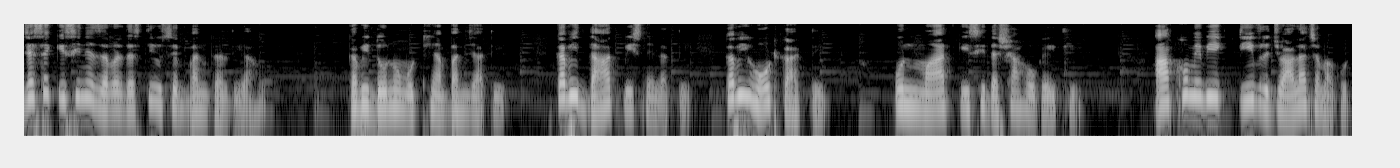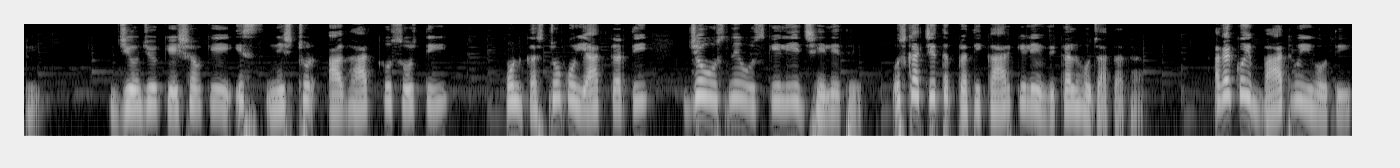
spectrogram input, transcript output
जैसे किसी ने ज़बरदस्ती उसे बंद कर दिया हो। कभी दोनों मुट्ठियाँ बन जाती, कभी दांत पीसने लगती, कभी होठ काटती। उन्माद की सी दशा हो गई थी। आँखों में भी एक तीव्र ज्वाला चमक उठी। ज्यो ज्यो केशव के इस निष्ठुर आघात को सोचती, उन कष्टों को याद करती, जो उसने उसके लिए झेले थे, उसका चित्त प्रतिकार के लिए विकल हो जाता था। अगर कोई बात हुई होती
